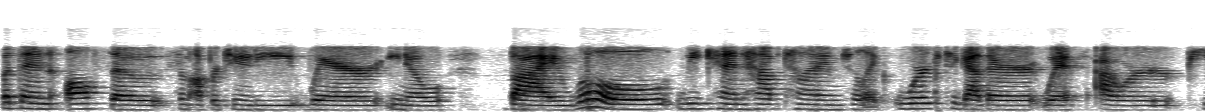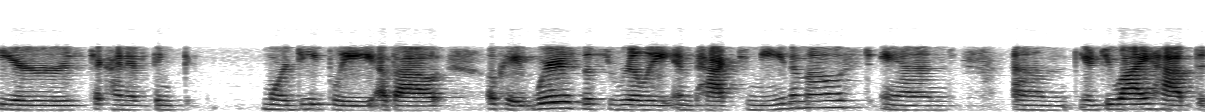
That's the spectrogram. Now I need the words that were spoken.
But then also some opportunity where, you know, by role, we can have time to like work together with our peers to kind of think more deeply about, okay, where does this really impact me the most? And um, you know, do I have the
